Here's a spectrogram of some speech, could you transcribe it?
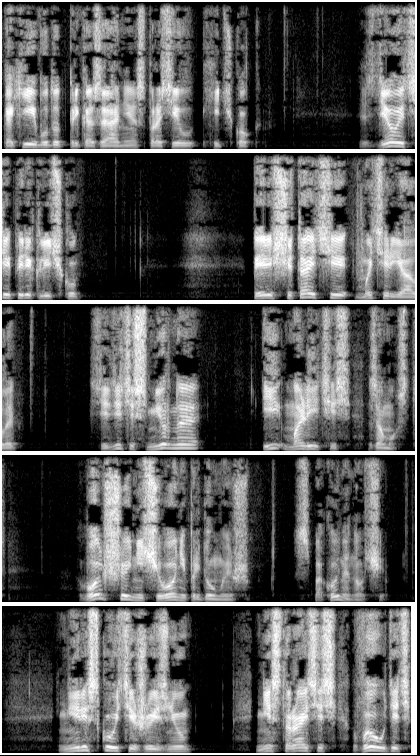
«Какие будут приказания?» — спросил Хичкок. «Сделайте перекличку. Пересчитайте материалы. Сидите смирно и молитесь за мост. Больше ничего не придумаешь. Спокойной ночи. Не рискуйте жизнью, не старайтесь выудить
